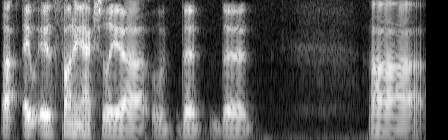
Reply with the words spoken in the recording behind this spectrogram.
uh, it, it's funny actually. Uh, the the uh,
